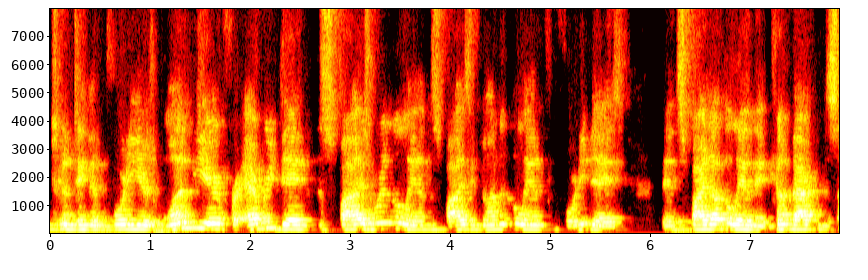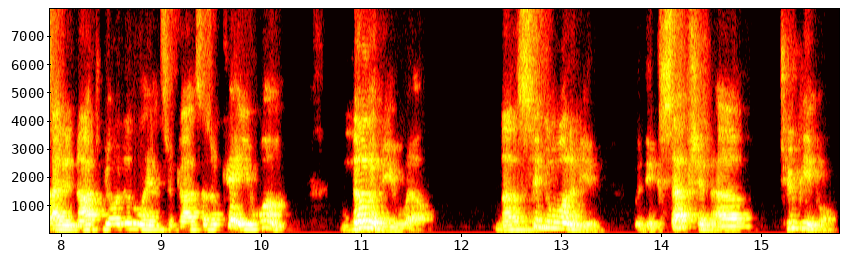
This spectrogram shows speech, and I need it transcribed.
It's going to take them 40 years. One year for every day that the spies were in the land. The spies had gone in the land for 40 days. They had spied out the land. They had come back and decided not to go into the land. So God says, okay, you won't. None of you will. Not a single one of you, with the exception of two people.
